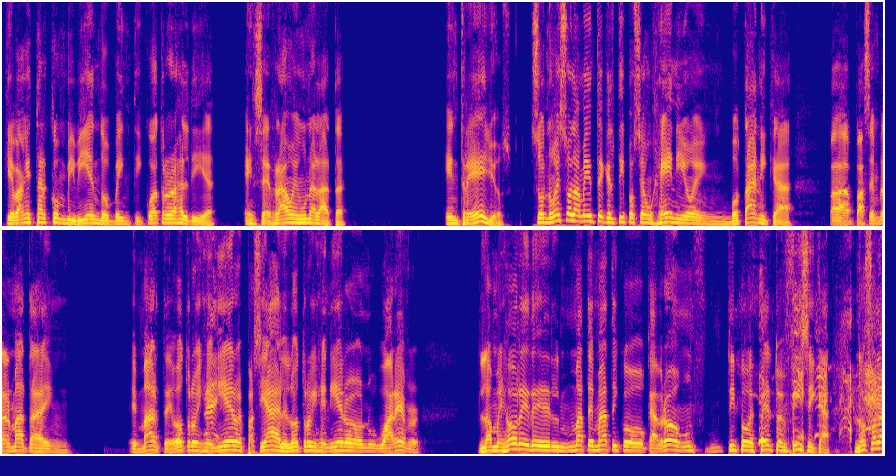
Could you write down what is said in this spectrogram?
que van a estar conviviendo 24 horas al día, encerrados en una lata, entre ellos. So, no es solamente que el tipo sea un genio en botánica para sembrar matas en, en Marte, otro ingeniero espacial, el otro ingeniero whatever. Los mejores del matemático cabrón, un, tipo experto en física. No solo,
